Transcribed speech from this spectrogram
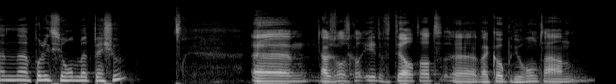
een eh, politiehond met pensioen? Ehm, nou, zoals ik al eerder verteld had, wij kopen die hond aan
